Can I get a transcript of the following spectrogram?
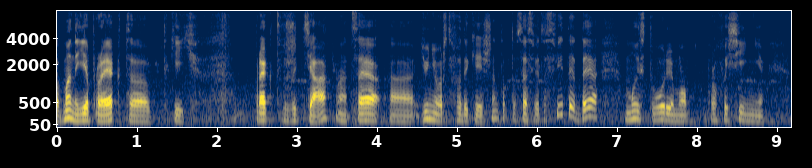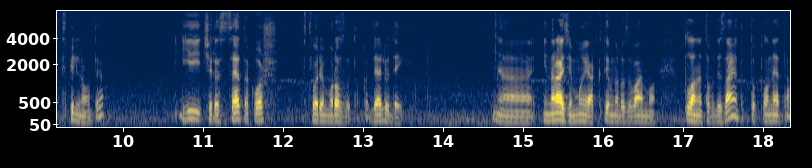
в мене є проект, е, такий проект в життя. Це Universe of Education, тобто всесвіт освіти, де ми створюємо професійні спільноти, і через це також створюємо розвиток для людей. Е, І наразі ми активно розвиваємо Planet of Design, тобто планета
